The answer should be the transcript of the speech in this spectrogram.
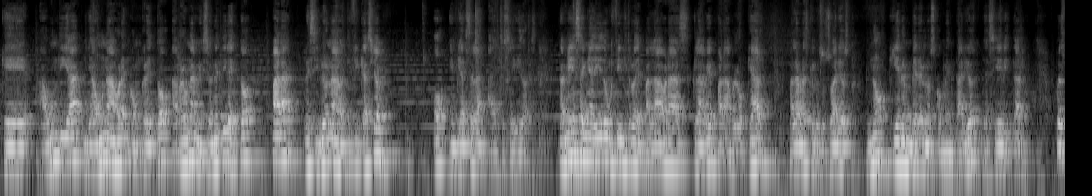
que a un día y a una hora en concreto habrá una emisión en directo para recibir una notificación o enviársela a estos seguidores. También se ha añadido un filtro de palabras clave para bloquear palabras que los usuarios no quieren ver en los comentarios y así evitar pues,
